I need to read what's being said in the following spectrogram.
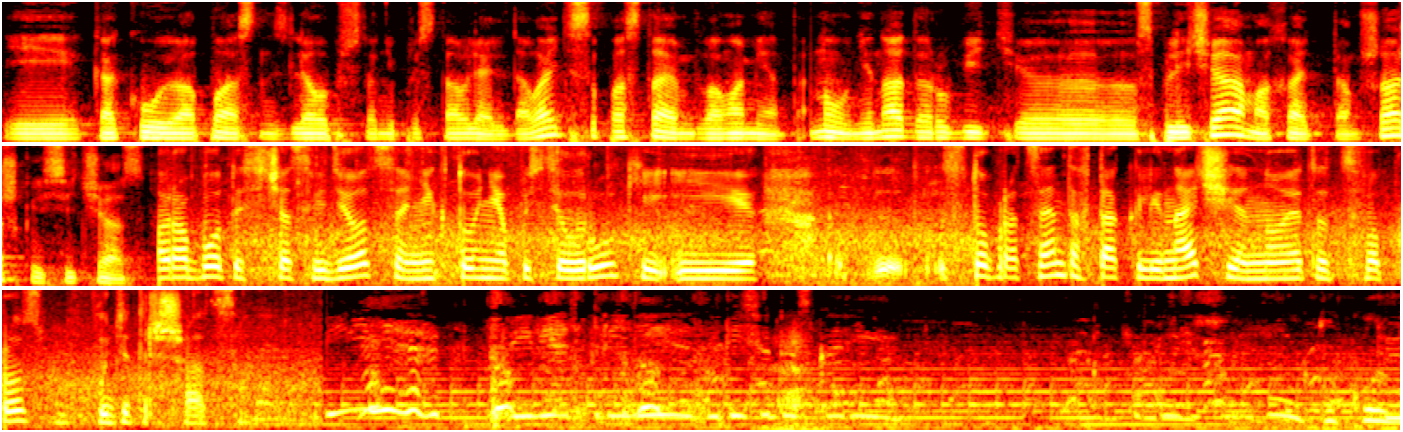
и какую опасность для общества они представляли. Давайте сопоставим два момента. Ну, не надо рубить э, с плеча, махать там шашкой сейчас. Работа сейчас ведется, никто не опустил руки, и сто процентов так или иначе, но этот вопрос будет решаться. Привет, привет, привет, иди сюда скорее. Такой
